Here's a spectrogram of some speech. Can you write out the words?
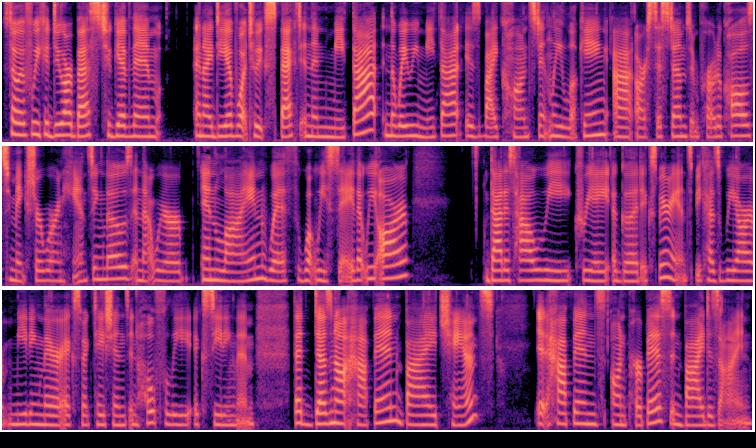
So, if we could do our best to give them an idea of what to expect and then meet that, and the way we meet that is by constantly looking at our systems and protocols to make sure we're enhancing those and that we're in line with what we say that we are that is how we create a good experience because we are meeting their expectations and hopefully exceeding them. That does not happen by chance, it happens on purpose and by design.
